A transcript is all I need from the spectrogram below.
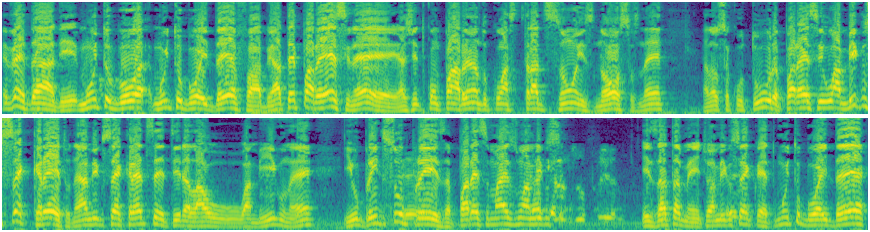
É verdade, muito boa, muito boa ideia, Fábio. Até parece, né? A gente comparando com as tradições nossas, né? A nossa cultura, parece um amigo secreto, né? Amigo secreto, você tira lá o amigo, né? E o brinde surpresa, é. parece mais um amigo. Surpresa. Exatamente, um amigo é. secreto. Muito boa ideia.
